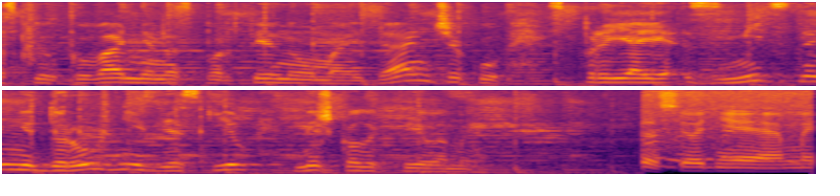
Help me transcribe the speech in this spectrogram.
а спілкування на спортивному майданчику сприяє зміцненню дружніх зв'язків між колективами. Сьогодні ми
